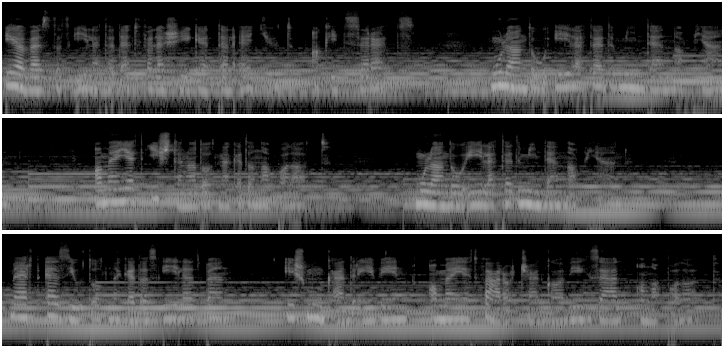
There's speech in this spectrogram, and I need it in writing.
Élvezd az életedet feleségeddel együtt, akit szeretsz, mulandó életed minden napján, amelyet Isten adott neked a nap alatt, mulandó életed minden napján. Mert ez jutott neked az életben és munkád révén, amelyet fáradtsággal végzel a nap alatt.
